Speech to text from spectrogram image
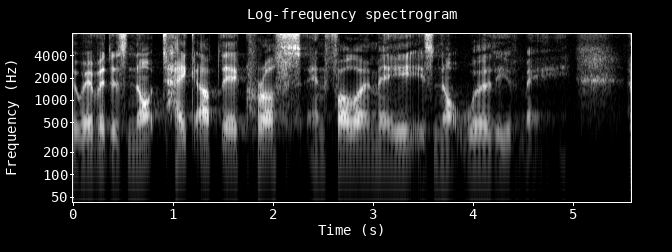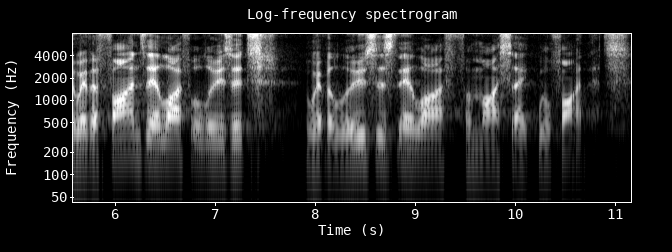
Whoever does not take up their cross and follow me is not worthy of me. Whoever finds their life will lose it. Whoever loses their life for my sake will find it.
